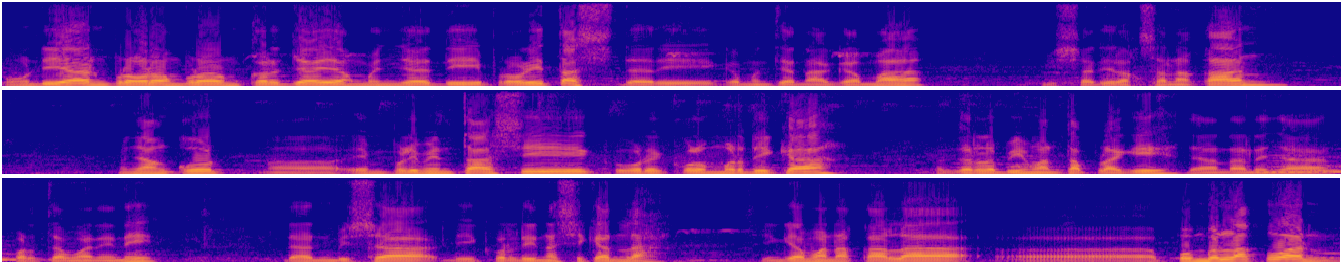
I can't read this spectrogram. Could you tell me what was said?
Kemudian program-program kerja yang menjadi prioritas dari Kementerian Agama bisa dilaksanakan menyangkut uh, implementasi kurikulum merdeka agar lebih mantap lagi dengan adanya pertemuan ini dan bisa dikoordinasikan lah sehingga manakala uh, pemberlakuan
